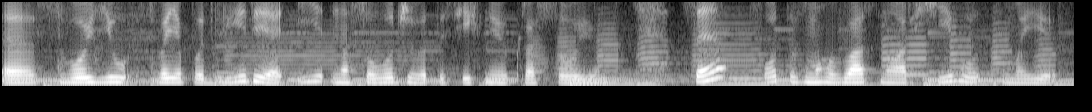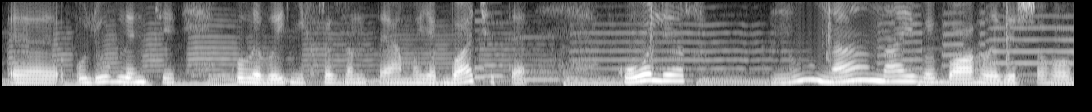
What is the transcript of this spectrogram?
е, свою, своє подвір'я і насолоджуватись їхньою красою. Це фото з мого власного архіву, це мої е, улюбленці кулевидні хризантеми. Як бачите, колір ну, на найвибагливішого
